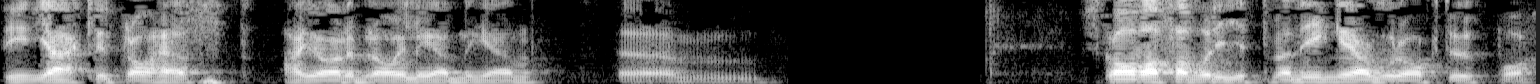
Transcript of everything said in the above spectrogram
Det är en jäkligt bra häst. Han gör det bra i ledningen. Um, ska vara favorit, men det är ingen jag går rakt ut på.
